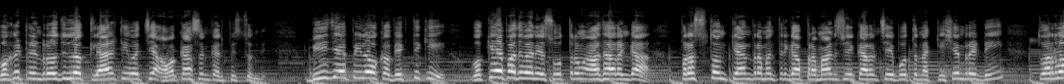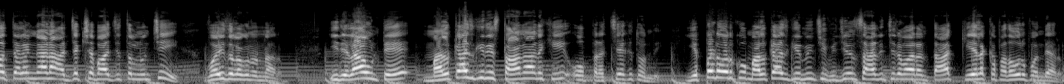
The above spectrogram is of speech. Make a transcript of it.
ఒకటి రెండు రోజుల్లో క్లారిటీ వచ్చే అవకాశం కనిపిస్తుంది. బీజేపీలో ఒక వ్యక్తికి ఒకే పదవి అనే సూత్రం ఆధారంగా ప్రస్తుతం కేంద్ర మంత్రిగా ప్రమాణ స్వీకారం చేయబోతున్న కిషన్ రెడ్డి త్వరలో తెలంగాణ అధ్యక్ష బాధ్యతల నుంచి వైదొలగనున్నారు. ఇది ఎలా ఉంటే మల్కాజ్గిరి స్థానానికి ఓ ప్రత్యేకత ఉంది. ఇప్పటి వరకు మల్కాజ్గిరి నుంచి విజయం సాధించిన వారంతా కీలక పదవులు పొందారు.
